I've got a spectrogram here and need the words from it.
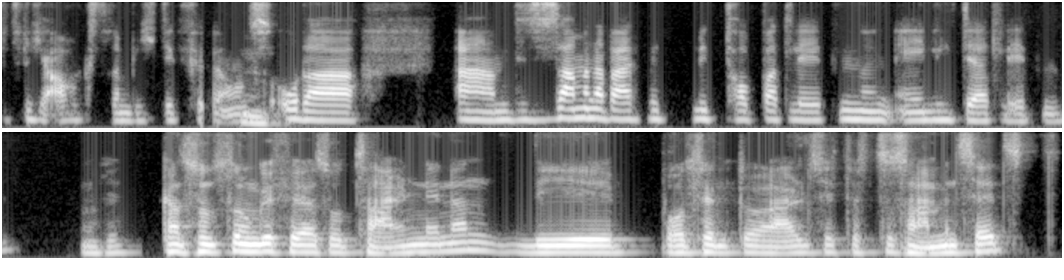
natürlich auch extrem wichtig für uns. Mhm. Oder ähm, die Zusammenarbeit mit, mit Top-Athleten und Elite-Athleten. Okay. Kannst du uns da ungefähr so Zahlen nennen, wie prozentual sich das zusammensetzt,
